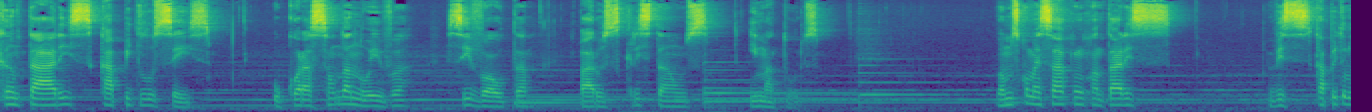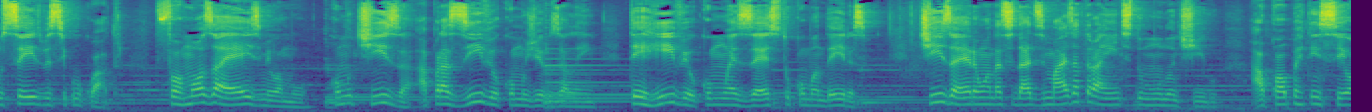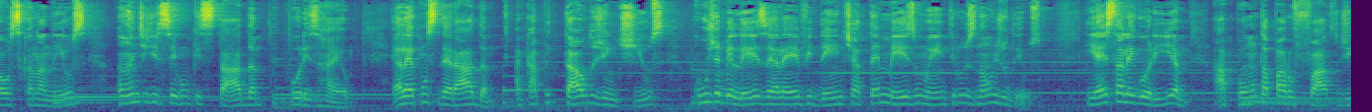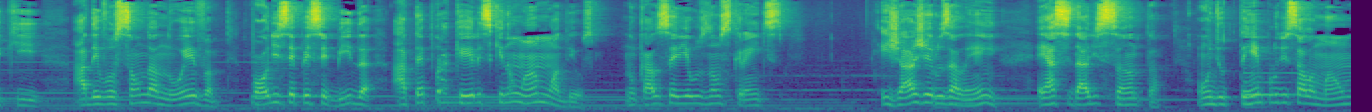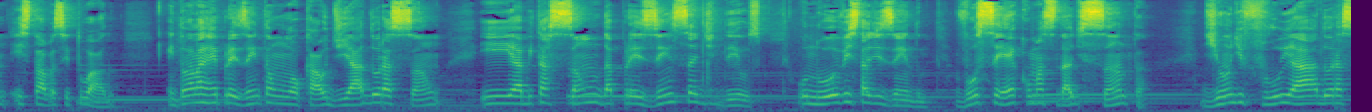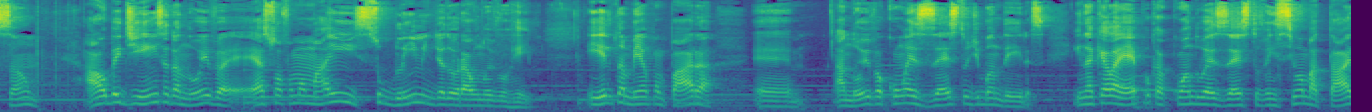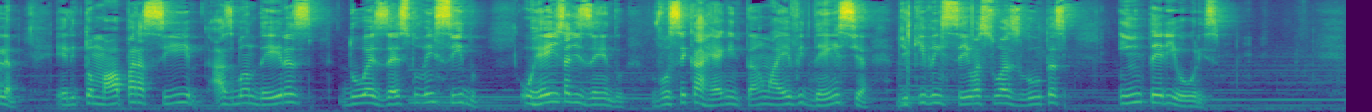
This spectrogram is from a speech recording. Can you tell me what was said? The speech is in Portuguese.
Cantares, capítulo 6 O coração da noiva se volta para os cristãos imaturos. Vamos começar com Cantares, capítulo 6, versículo 4. Formosa és, meu amor, como Tisa, aprazível como Jerusalém, terrível como um exército com bandeiras. Tisa era uma das cidades mais atraentes do mundo antigo, ao qual pertenceu aos cananeus antes de ser conquistada por Israel. Ela é considerada a capital dos gentios, cuja beleza ela é evidente até mesmo entre os não-judeus. E esta alegoria aponta para o fato de que a devoção da noiva pode ser percebida até por aqueles que não amam a Deus. No caso, seriam os não crentes. E já Jerusalém é a cidade santa, onde o templo de Salomão estava situado. Então ela representa um local de adoração e habitação da presença de Deus. O noivo está dizendo: Você é como a cidade santa, de onde flui a adoração. A obediência da noiva é a sua forma mais sublime de adorar o noivo rei. E ele também a compara é, a noiva com um exército de bandeiras. E naquela época, quando o exército vencia uma batalha, ele tomava para si as bandeiras do exército vencido. O rei está dizendo: você carrega então a evidência de que venceu as suas lutas interiores.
